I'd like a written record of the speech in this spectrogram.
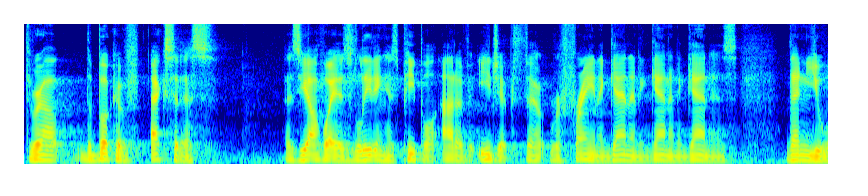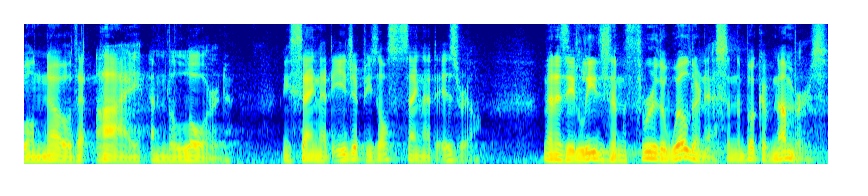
Throughout the book of Exodus, as Yahweh is leading his people out of Egypt, the refrain again and again and again is, Then you will know that I am the Lord. He's saying that to Egypt, he's also saying that to Israel. Then, as he leads them through the wilderness in the book of Numbers,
